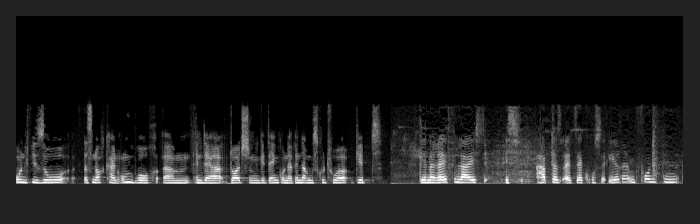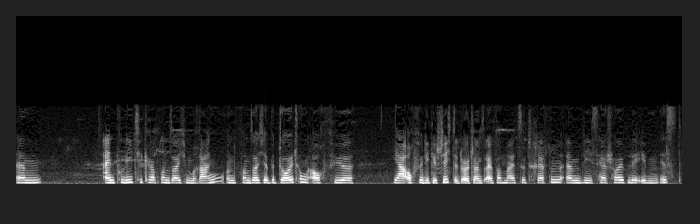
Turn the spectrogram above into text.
und wieso es noch keinen Umbruch ähm, in der deutschen Gedenk- und Erinnerungskultur gibt. Generell vielleicht, ich habe das als sehr große Ehre empfunden, einen Politiker von solchem Rang und von solcher Bedeutung auch für, ja, auch für die Geschichte Deutschlands einfach mal zu treffen, ähm, wie es Herr Schäuble eben ist.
